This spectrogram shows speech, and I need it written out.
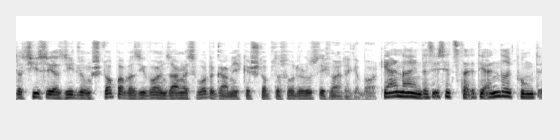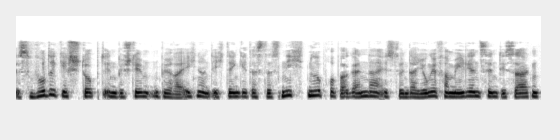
das hieße ja Siedlungsstopp, aber Sie wollen sagen, es wurde gar nicht gestoppt, es wurde lustig weitergebaut. Ja, nein, das ist jetzt der, der andere Punkt. Es wurde gestoppt in bestimmten Bereichen und ich denke, dass das nicht nur Propaganda ist, wenn da junge Familien sind, die sagen,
